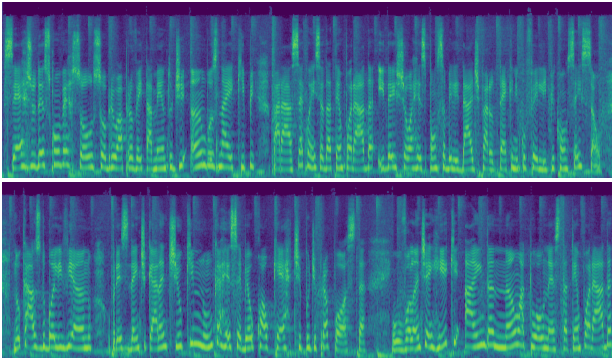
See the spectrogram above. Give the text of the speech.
Sérgio desconversou sobre o aproveitamento de ambos na equipe para a sequência da temporada e deixou a responsabilidade para o técnico Felipe Conceição. No caso do boliviano, o presidente garantiu que nunca recebeu qualquer tipo de proposta. O volante Henrique ainda não atuou nesta temporada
